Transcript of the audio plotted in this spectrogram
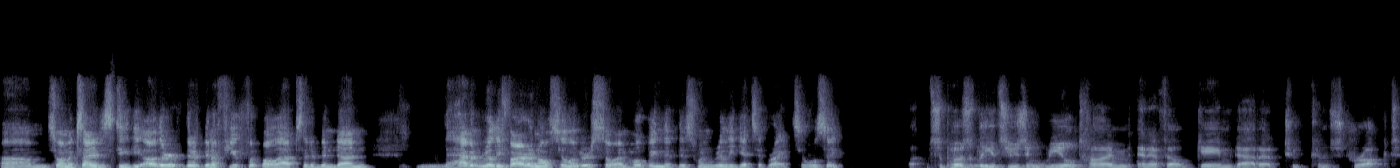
Um, so I'm excited to see the other. There's been a few football apps that have been done haven't really fired on all cylinders. So I'm hoping that this one really gets it right. So we'll see. Supposedly, it's using real-time NFL game data to construct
